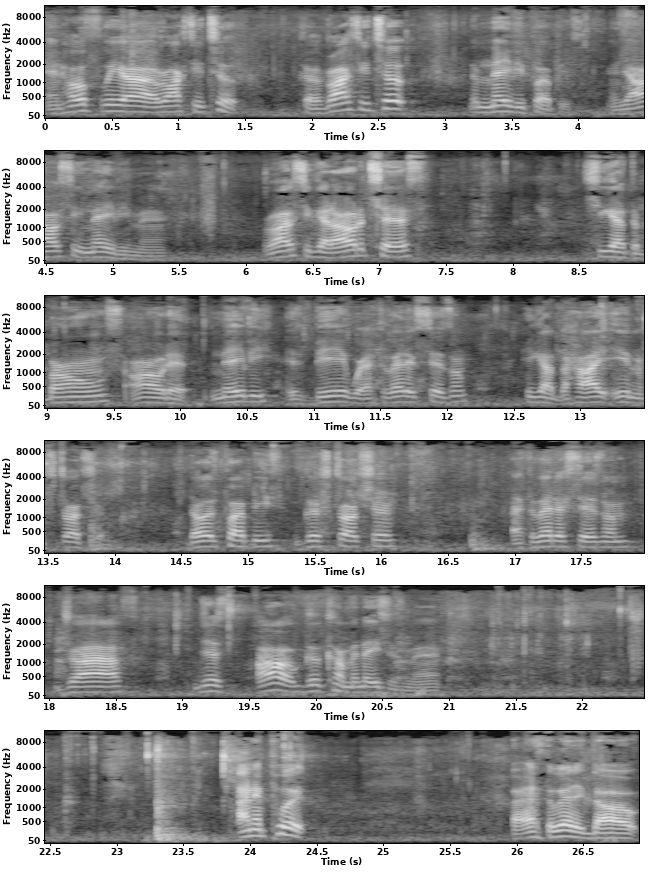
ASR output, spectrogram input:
And hopefully uh Roxy took. Cause Roxy took them Navy puppies. And y'all see Navy, man. Roxy got all the chest. She got the bones, all that. Navy is big with athleticism. He got the height and the structure. Those puppies, good structure, athleticism, drive, just all good combinations, man. I didn't put an athletic dog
